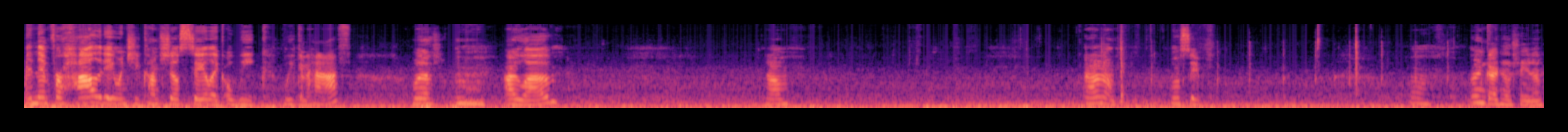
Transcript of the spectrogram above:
And then for holiday when she comes, she'll stay like a week, week and a half. Which mm, I love. So I don't know. We'll see. Oh, I think I know Shayna.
